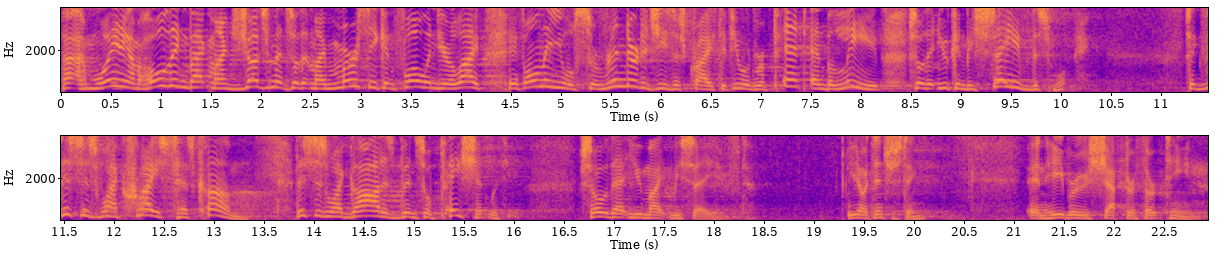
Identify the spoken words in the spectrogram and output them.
I'm waiting. I'm holding back my judgment so that my mercy can flow into your life. If only you will surrender to Jesus Christ, if you would repent and believe so that you can be saved this morning. It's like, this is why Christ has come. This is why God has been so patient with you, so that you might be saved. You know, it's interesting in Hebrews chapter 13.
